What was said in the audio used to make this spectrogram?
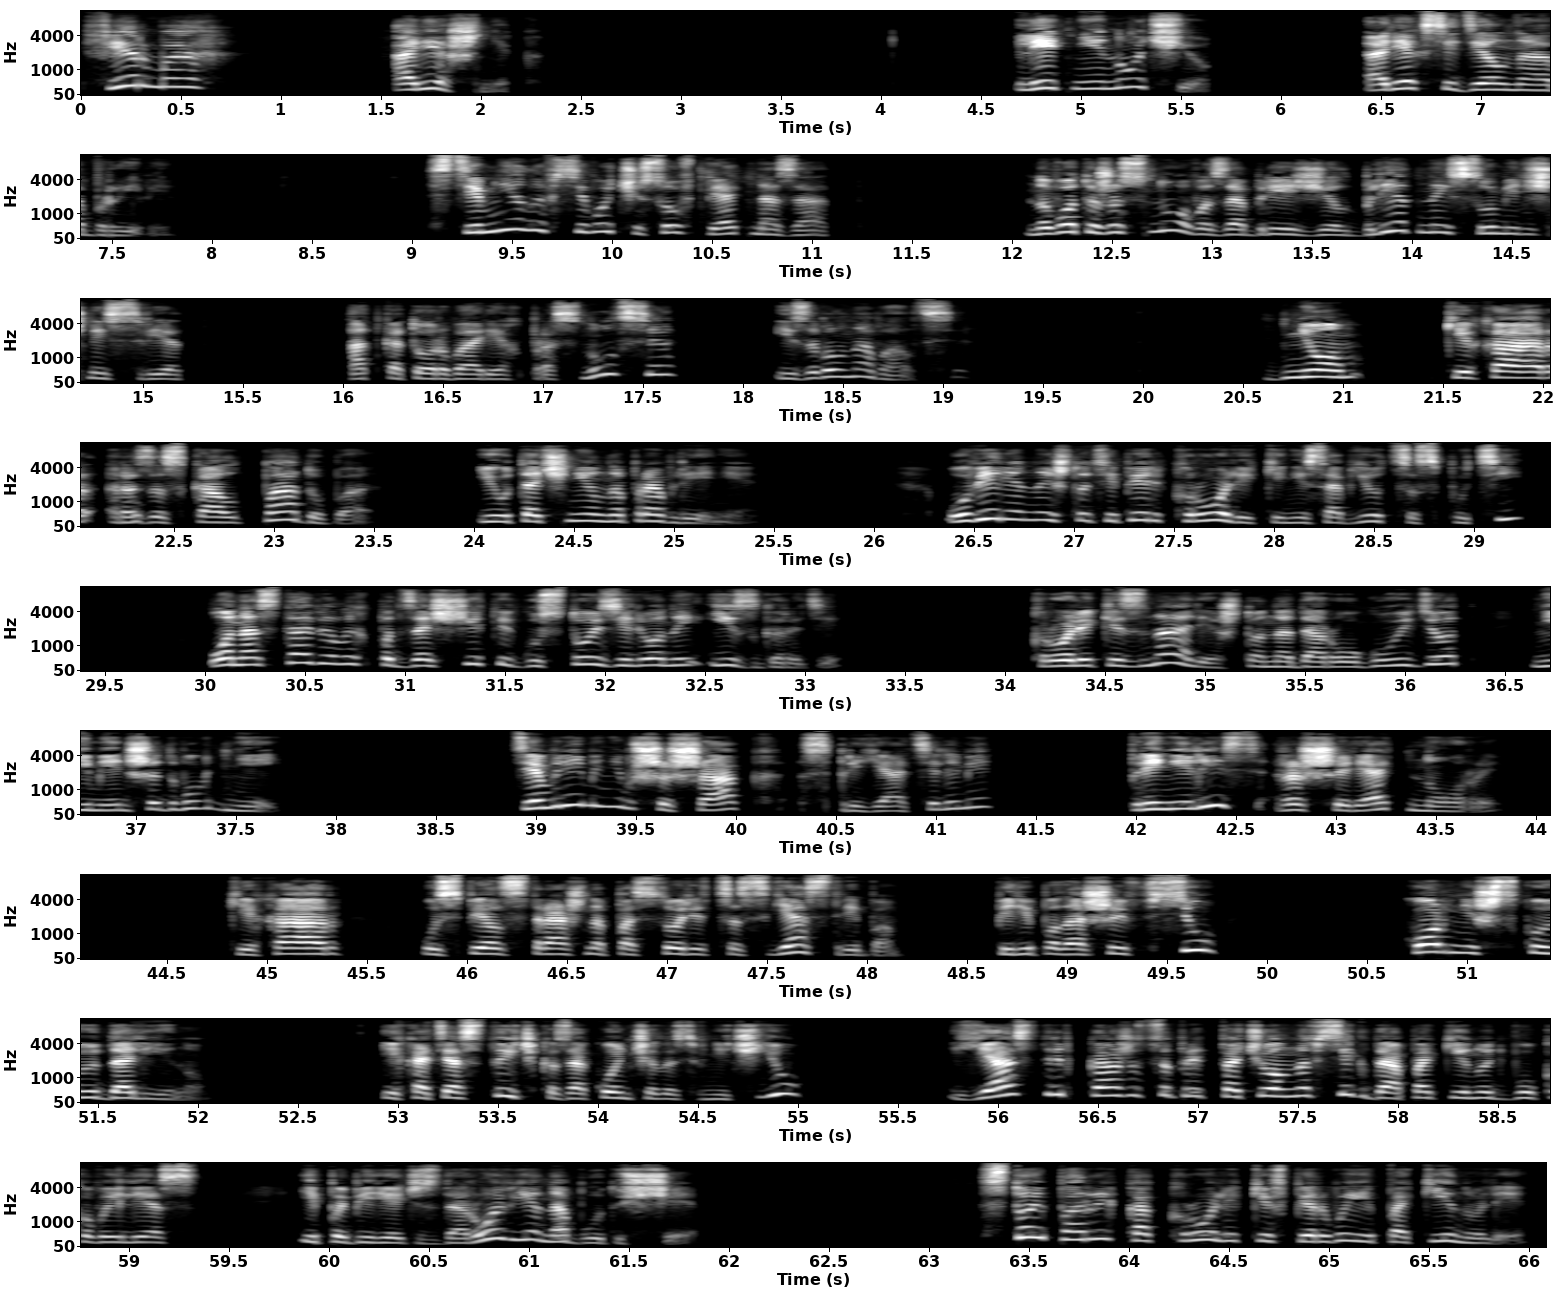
Ферма Орешник. Летней ночью Орех сидел на обрыве. Стемнело всего часов пять назад, но вот уже снова забрезжил бледный сумеречный свет, от которого Орех проснулся и заволновался. Днем Кихар разыскал падуба и уточнил направление. Уверенный, что теперь кролики не собьются с пути, он оставил их под защитой густой зеленой изгороди. Кролики знали, что на дорогу уйдет не меньше двух дней. Тем временем Шишак с приятелями принялись расширять норы. Кихар успел страшно поссориться с ястребом, переполошив всю Корнишскую долину. И хотя стычка закончилась в ничью, ястреб, кажется, предпочел навсегда покинуть буковый лес и поберечь здоровье на будущее. С той поры, как кролики впервые покинули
